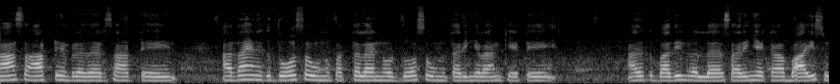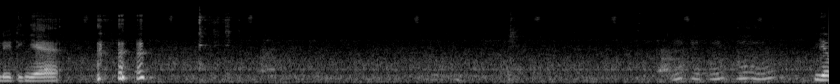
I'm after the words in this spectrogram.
நான் சாப்பிட்டேன் பிரதர் சாப்பிட்டேன். அதான் எனக்கு தோசை ஒன்று பத்தலை இன்னொரு தோசை ஒன்று தரீங்களான்னு கேட்டேன். அதுக்கு பதில் வரல. சரிங்கக்கா பாய் சொல்லிட்டீங்க. இங்கே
